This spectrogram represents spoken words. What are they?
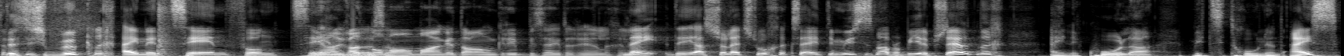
Das ist wirklich eine 10 von 10 Ich habe gerade nochmal Magen-Darm-Grippe, sag dir ehrlich. Nein, ich habe es schon letzte Woche gesagt, ihr müsst es mal probieren. Bestellt euch eine Cola mit Zitrone und Eis,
